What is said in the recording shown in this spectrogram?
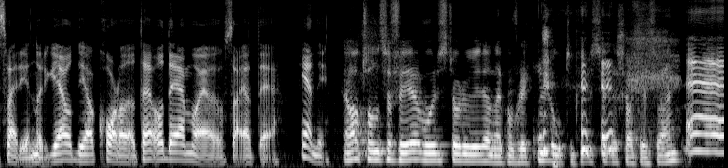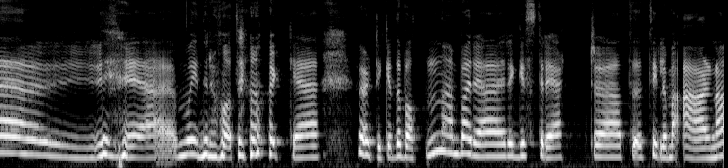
Sverige og Norge, og de har kåla det til. Og det må jeg jo si at det Enig. i. Ja, Tone Sofie, hvor står du i denne konflikten? Lotepus eller Chartersveien? Eh, jeg må innrømme at jeg ikke hørte ikke debatten. Jeg bare registrert at til og med Erna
